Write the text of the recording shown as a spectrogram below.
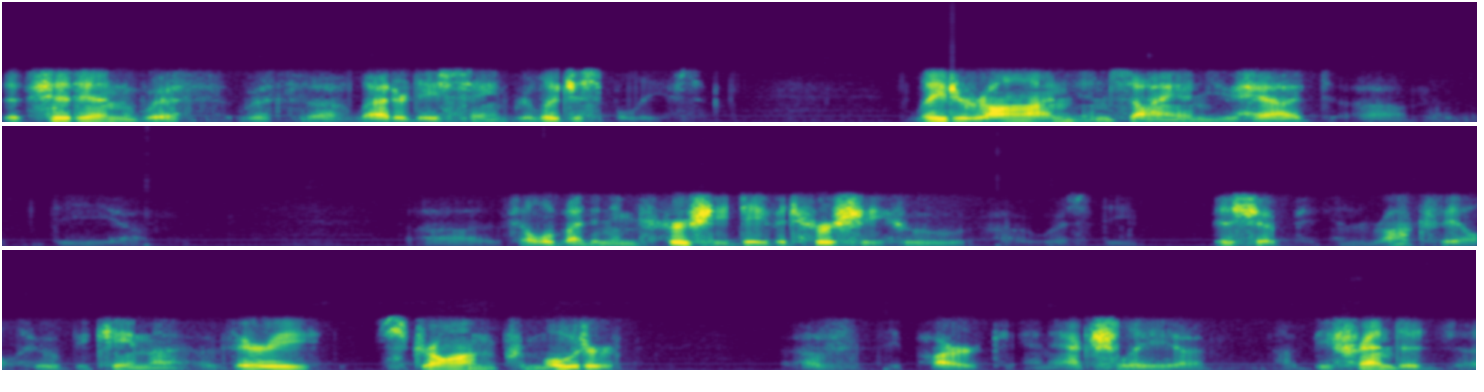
that fit in with with uh, Latter Day Saint religious beliefs. Later on in Zion, you had um, fellow by the name of Hirschi, David Hirschi, who was the bishop in Rockville, who became a, a very strong promoter of the park and actually uh, befriended uh,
